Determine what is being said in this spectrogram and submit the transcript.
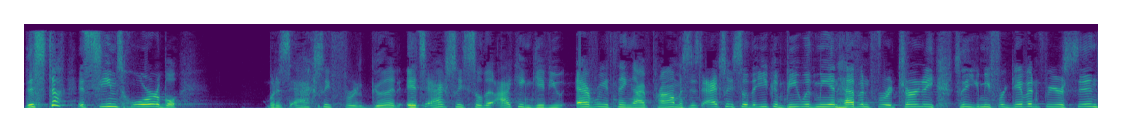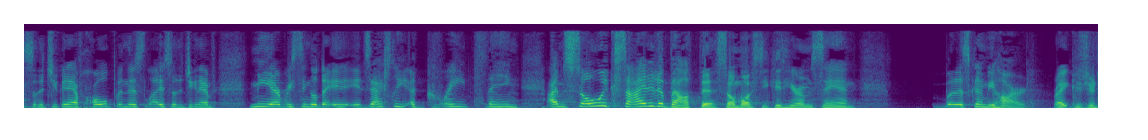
this stuff, it seems horrible but it's actually for good. It's actually so that I can give you everything I promised. It's actually so that you can be with me in heaven for eternity, so that you can be forgiven for your sins, so that you can have hope in this life, so that you can have me every single day. It's actually a great thing. I'm so excited about this, almost, you could hear him saying. But it's going to be hard, right? Because you're,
